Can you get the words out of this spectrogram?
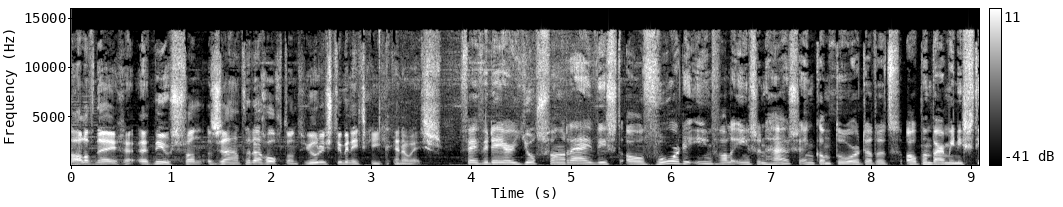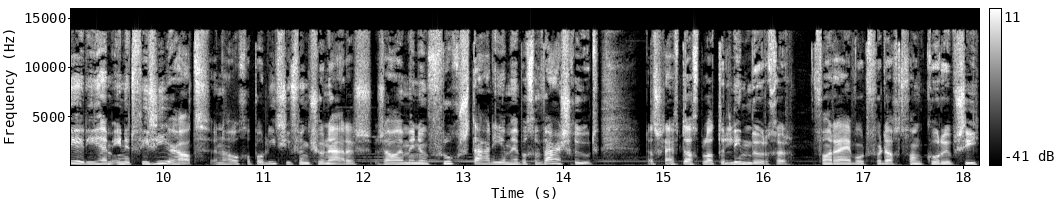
Half negen, het nieuws van zaterdagochtend. Juri Stubenitski, NOS. VVD'er Jos van Rij wist al voor de invallen in zijn huis en kantoor... dat het Openbaar Ministerie hem in het vizier had. Een hoge politiefunctionaris zou hem in een vroeg stadium hebben gewaarschuwd. Dat schrijft Dagblad de Limburger. Van Rij wordt verdacht van corruptie.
